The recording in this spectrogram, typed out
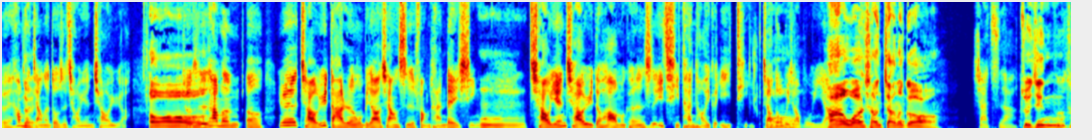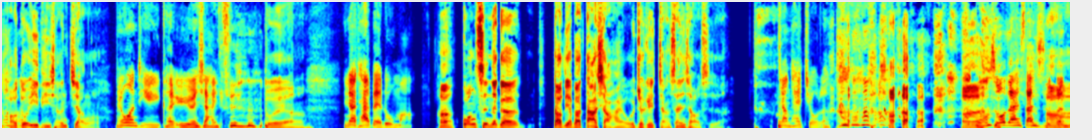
对，他们讲的都是巧言巧语啊，哦，就是他们呃，因为巧遇达人，我比较像是访谈类型，嗯，巧言巧语的话，我们可能是一起探讨一个议题，角度比较不一样、哦、啊。我要想讲那个、哦，下次啊，最近 好多议题想讲哦，没问题，可以预约下一次。对啊，你来台北录嘛？啊，光是那个到底要不要打小孩，我就可以讲三小时了。这样太久了，浓缩在三十分钟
